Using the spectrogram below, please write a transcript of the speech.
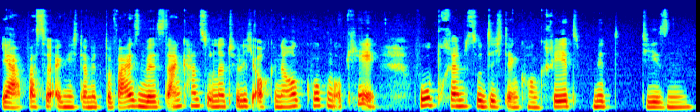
ja, was du eigentlich damit beweisen willst, dann kannst du natürlich auch genau gucken, okay, wo bremst du dich denn konkret mit diesen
